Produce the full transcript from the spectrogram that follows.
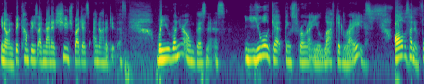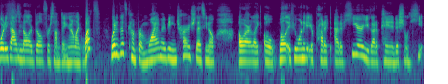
you know, in big companies. I've managed huge budgets. I know how to do this. When you run your own business, you will get things thrown at you left and right. Yes. All of a sudden, forty thousand dollar bill for something, and I'm like, what? Where did this come from? Why am I being charged this? You know, or like, oh, well, if you want to get your product out of here, you got to pay an additional he-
